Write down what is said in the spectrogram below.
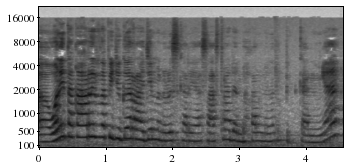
uh, wanita karir tapi juga rajin menulis karya sastra dan bahkan menerbitkannya.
